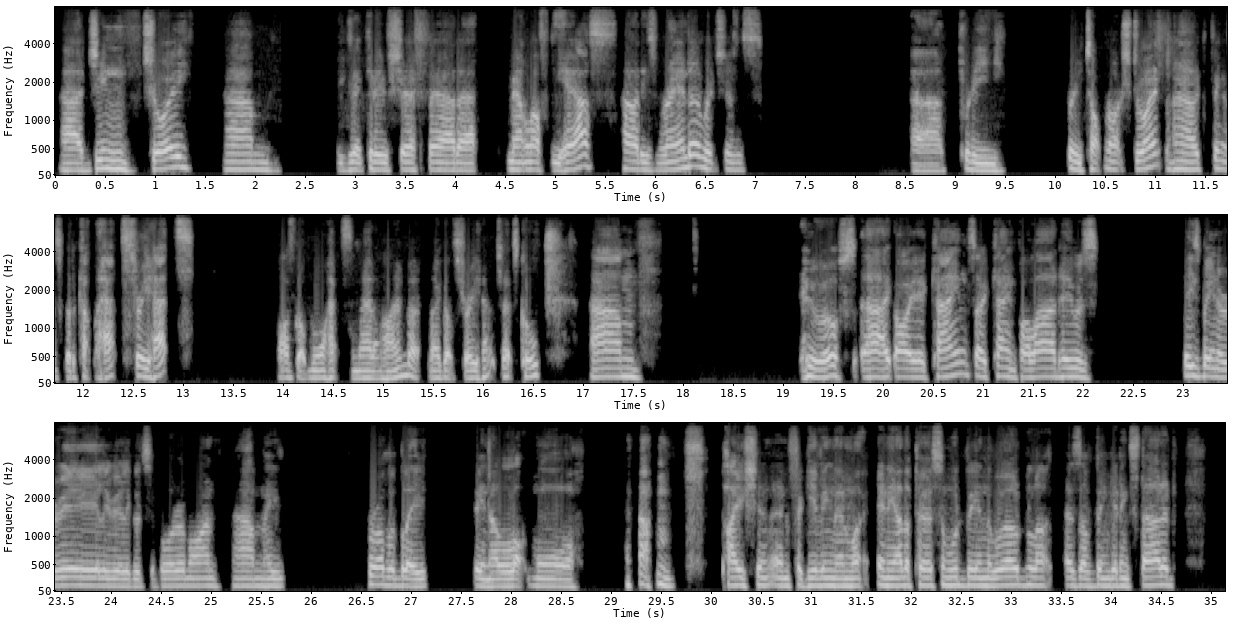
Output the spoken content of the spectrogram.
uh, Jin Choi, um, executive chef out at Mount Lofty House, Hardy's Verandah, which is a uh, pretty pretty top notch joint. Uh, I think it's got a couple of hats, three hats. I've got more hats than that at home, but they got three hats. That's cool. Um, who else? Uh, oh yeah, Kane. So Kane Pollard, he was, he's been a really, really good supporter of mine. Um, he's probably been a lot more um, patient and forgiving than what any other person would be in the world, like, as I've been getting started.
